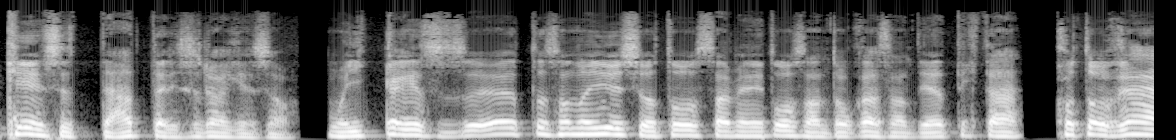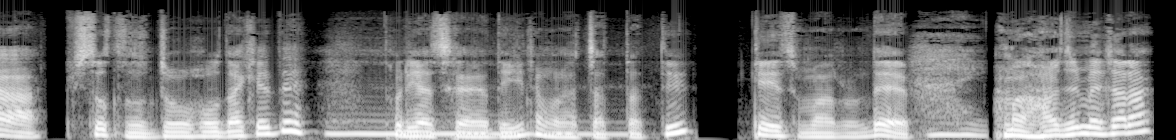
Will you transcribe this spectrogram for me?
ケースってあったりするわけですよ。もう1ヶ月ずっとその融資を通すために、お父さんとお母さんとやってきたことが、一つの情報だけで取り扱いができなくなっちゃったっていうケースもあるんで、はい、まあ、初めから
